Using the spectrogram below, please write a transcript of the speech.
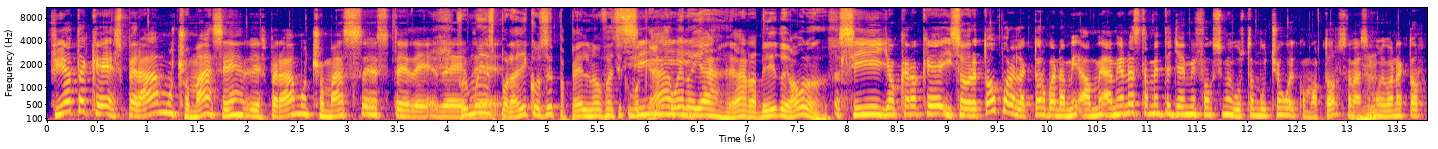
Fíjate que esperaba mucho más, ¿eh? Esperaba mucho más este de... Fue muy esporádico ese papel, ¿no? Fue así como que, ah, bueno, ya, ya, rapidito y vámonos. Sí, yo creo que... Y sobre todo por el actor. Bueno, a mí, a mí, honestamente Jamie Foxx me gusta mucho, güey, como actor. Se me hace muy buen actor.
